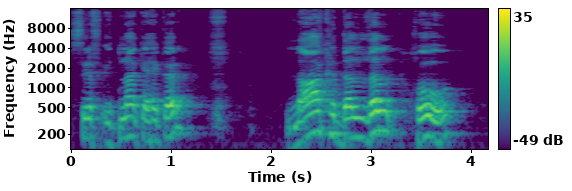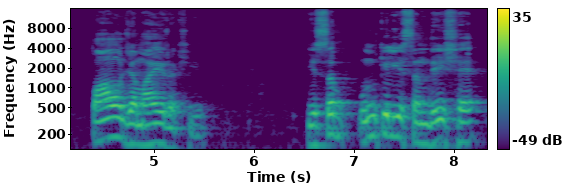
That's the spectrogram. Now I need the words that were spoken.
सिर्फ़ इतना कहकर, लाख दलदल हो पाँव जमाए रखिए। ये सब उनके लिए संदेश है।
